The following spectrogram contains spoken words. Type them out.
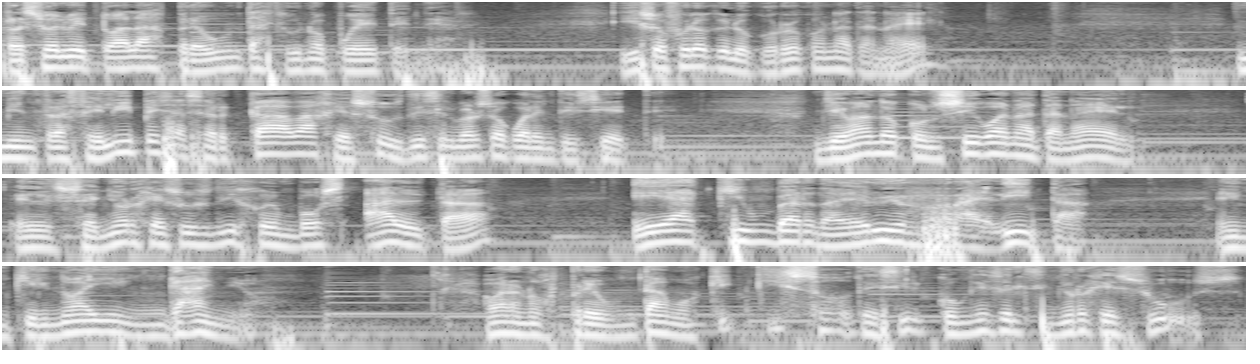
resuelve todas las preguntas que uno puede tener. Y eso fue lo que le ocurrió con Natanael. Mientras Felipe se acercaba a Jesús, dice el verso 47, llevando consigo a Natanael, el Señor Jesús dijo en voz alta, He aquí un verdadero israelita en quien no hay engaño. Ahora nos preguntamos, ¿qué quiso decir con eso el Señor Jesús?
